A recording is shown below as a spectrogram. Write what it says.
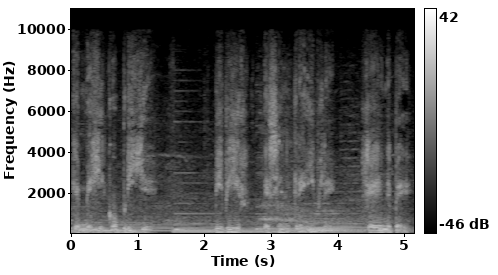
que México brille. Vivir es increíble. GNP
